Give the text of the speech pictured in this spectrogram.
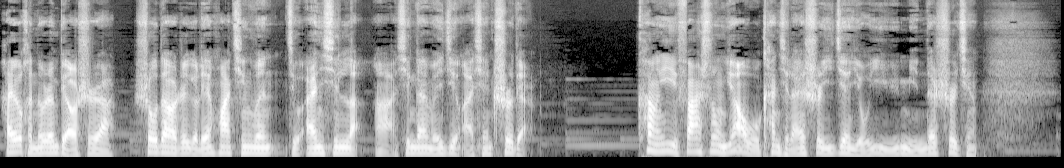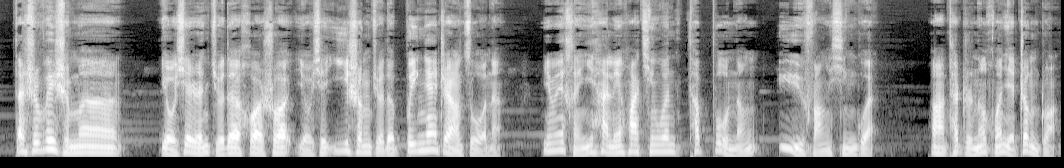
还有很多人表示啊，收到这个莲花清瘟就安心了啊，心干为敬啊，先吃点。抗疫发送药物看起来是一件有益于民的事情，但是为什么有些人觉得，或者说有些医生觉得不应该这样做呢？因为很遗憾，莲花清瘟它不能预防新冠，啊，它只能缓解症状，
